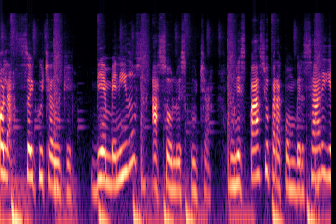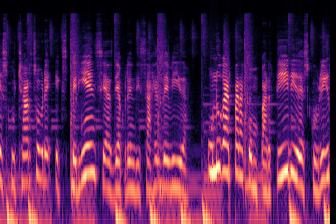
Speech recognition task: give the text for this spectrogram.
Hola, soy Cucha Duque. Bienvenidos a Solo Escucha, un espacio para conversar y escuchar sobre experiencias de aprendizajes de vida, un lugar para compartir y descubrir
